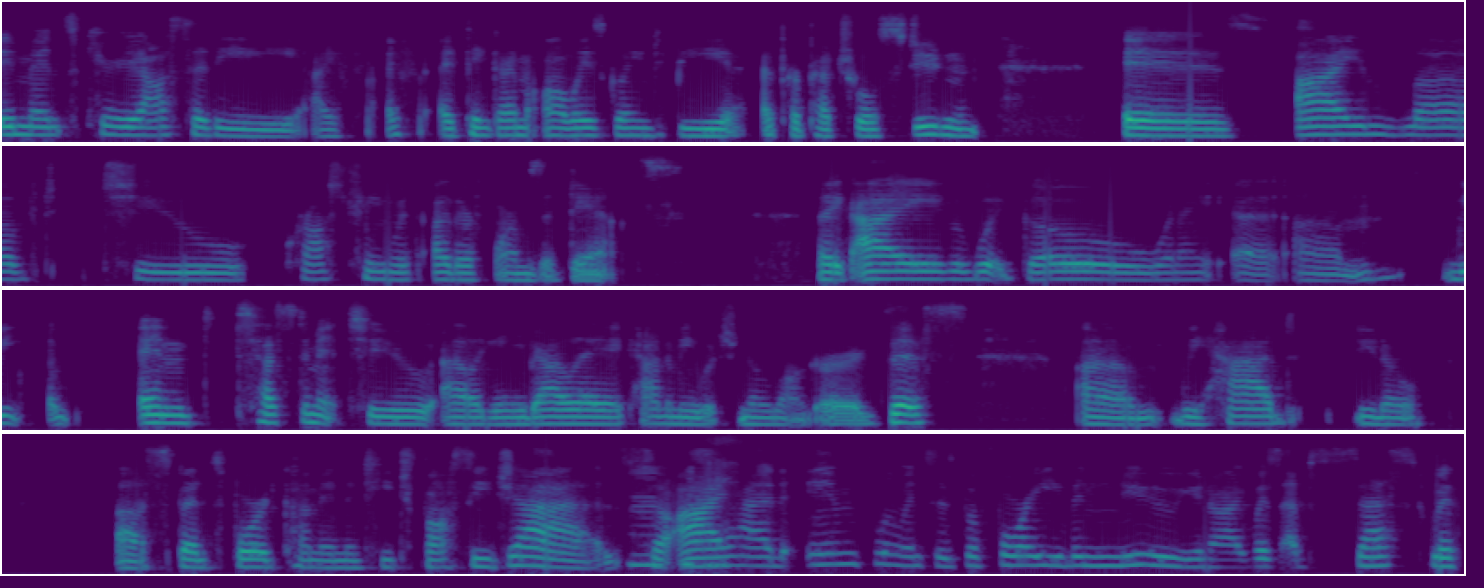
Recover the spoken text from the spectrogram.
immense curiosity, I, I, I think I'm always going to be a perpetual student, is I loved to cross train with other forms of dance. Like I would go when I, uh, um, we, and testament to Allegheny Ballet Academy, which no longer exists. Um, we had, you know, uh, Spence Ford come in and teach Fosse jazz. Mm-hmm. So I had influences before I even knew, you know, I was obsessed with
